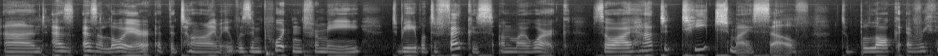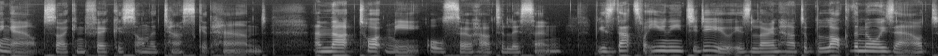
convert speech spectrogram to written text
And as, as a lawyer at the time, it was important for me to be able to focus on my work. So I had to teach myself to block everything out so I can focus on the task at hand. And that taught me also how to listen because that's what you need to do is learn how to block the noise out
